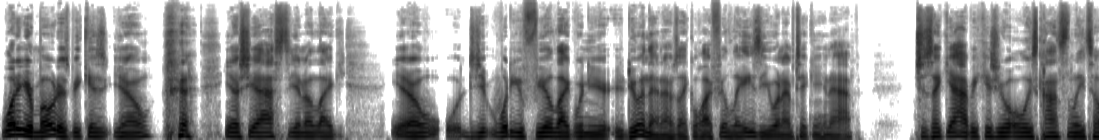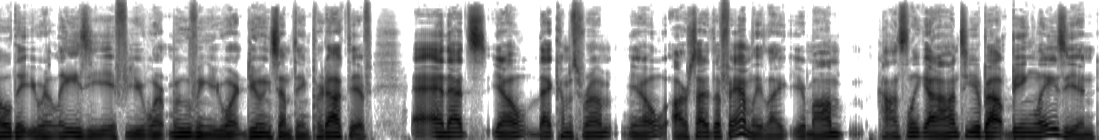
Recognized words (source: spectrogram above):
what are your motives? Because, you know, you know, she asked, you know, like, you know, you, what do you feel like when you're, you're doing that? And I was like, well, I feel lazy when I'm taking a nap. She's like, yeah, because you were always constantly told that you were lazy if you weren't moving, you weren't doing something productive. And that's, you know, that comes from, you know, our side of the family. Like your mom constantly got on to you about being lazy and,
